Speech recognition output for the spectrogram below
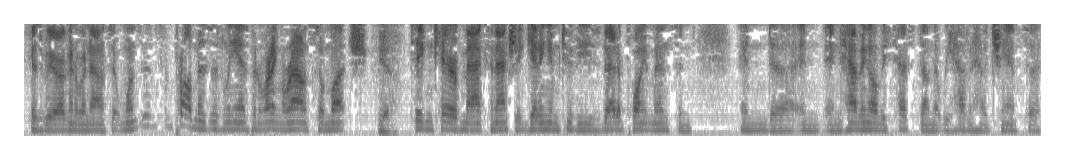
because we are going to announce it once. The problem is, is Leanne's been running around so much, Yeah. taking care of Max and actually getting him to these vet appointments and and uh, and and having all these tests done that we haven't had a chance to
